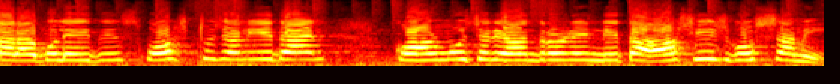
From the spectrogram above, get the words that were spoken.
তারা বলে এদিন স্পষ্ট জানিয়ে দেন কর্মচারী আন্দোলনের নেতা আশিস গোস্বামী।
